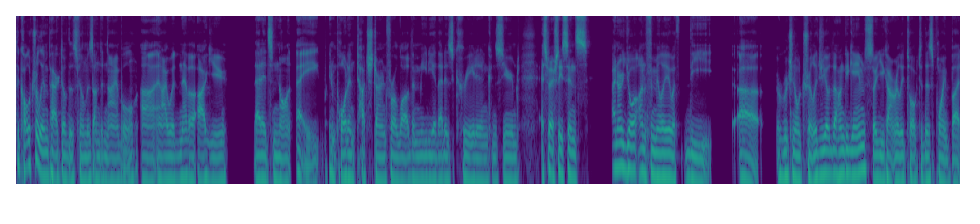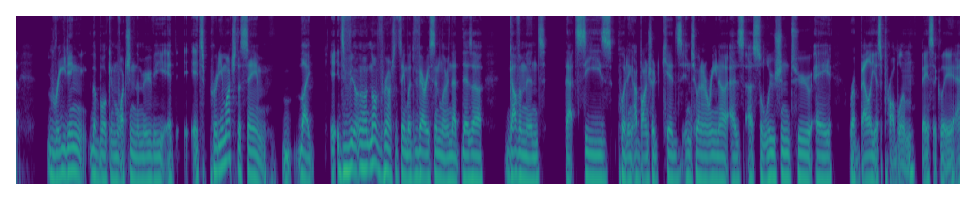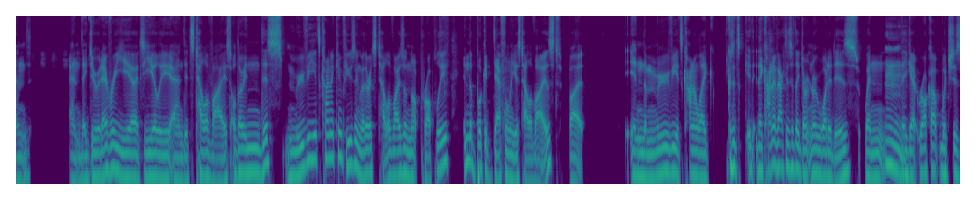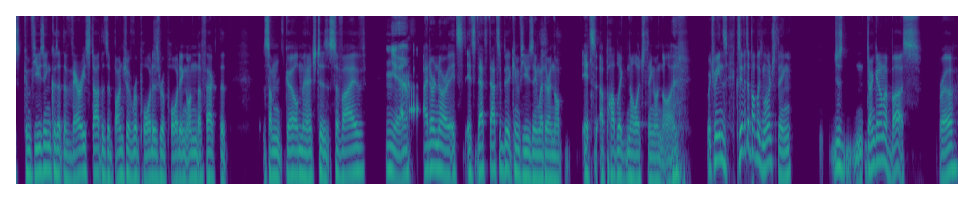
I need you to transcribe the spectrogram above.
the cultural impact of this film is undeniable, uh, and I would never argue that it's not a important touchstone for a lot of the media that is created and consumed, especially since I know you're unfamiliar with the uh, original trilogy of the Hunger Games, so you can't really talk to this point, but reading the book and watching the movie, it it's pretty much the same. Like it's not very much the same, but very similar in that there's a government that sees putting a bunch of kids into an arena as a solution to a rebellious problem, basically, and and they do it every year. It's yearly and it's televised. Although in this movie, it's kind of confusing whether it's televised or not properly. In the book, it definitely is televised, but in the movie, it's kind of like because it's it, they kind of act as if they don't know what it is when Mm. they get rock up, which is confusing because at the very start, there's a bunch of reporters reporting on the fact that some girl managed to survive. Yeah. I don't know. It's it's that's that's a bit confusing whether or not it's a public knowledge thing or not. Which means because if it's a public knowledge thing, just don't get on a bus, bro.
